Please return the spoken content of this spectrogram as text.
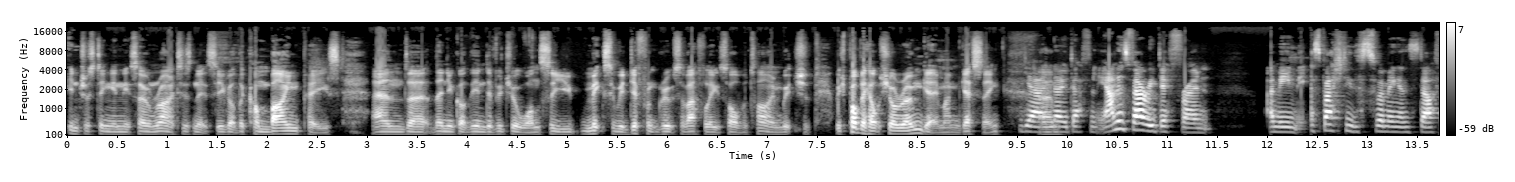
interesting in its own right, isn't it? So you've got the combined piece, and uh, then you've got the individual one. So you mix it with different groups of athletes all the time, which which probably helps your own game, I'm guessing. Yeah, Um, no, definitely. And it's very different. I mean, especially the swimming and stuff.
